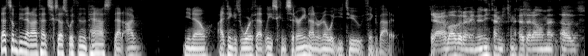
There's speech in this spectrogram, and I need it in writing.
that's something that I've had success with in the past that I've, you know, I think is worth at least considering. I don't know what you two think about it. Yeah, I love it. I mean, anytime you can add that element of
